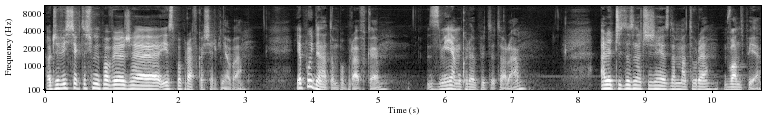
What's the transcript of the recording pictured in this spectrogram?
Oczywiście ktoś mi powie, że jest poprawka sierpniowa. Ja pójdę na tą poprawkę, zmieniam korepetytora, ale czy to znaczy, że ja zdam maturę? Wątpię,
